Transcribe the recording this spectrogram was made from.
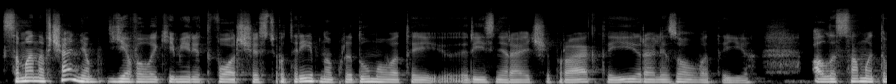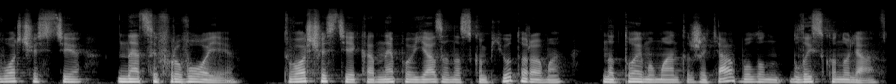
саме навчання є в великій мірі творчістю. Потрібно придумувати різні речі, проекти і реалізовувати їх. Але саме творчості не цифрової, творчості, яка не пов'язана з комп'ютерами, на той момент життя було близько нуля В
